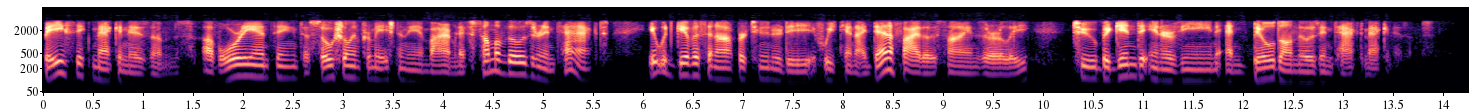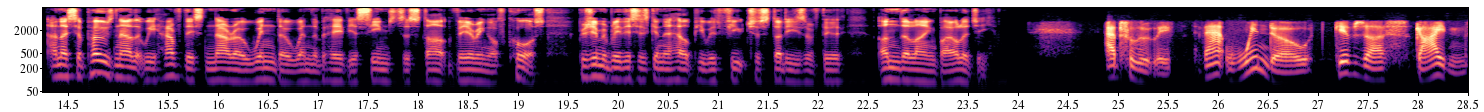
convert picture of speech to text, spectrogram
basic mechanisms of orienting to social information in the environment, if some of those are intact, it would give us an opportunity, if we can identify those signs early, to begin to intervene and build on those intact mechanisms. And I suppose now that we have this narrow window when the behaviour seems to start veering off course, presumably this is going to help you with future studies of the underlying biology. Absolutely. That window gives us guidance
